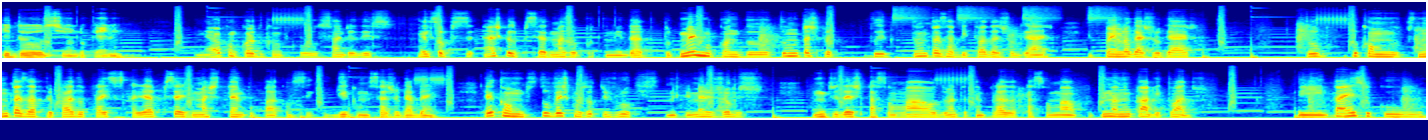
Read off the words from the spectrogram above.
E tu, senhor do Kenny? Eu concordo com o que o Sanjo disse. Ele só precisa, acho que ele precisa de mais oportunidade. Porque mesmo quando tu não estás, tu, tu não estás habituado a jogar e te põe logo a jogar, tu, tu como não estás preparado para isso, se calhar precisas de mais tempo para conseguir começar a jogar bem. É como se tu vês com os outros rookies, nos primeiros jogos, muitos deles passam mal, durante a temporada passam mal, porque ainda não estão habituados. E então é isso que o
